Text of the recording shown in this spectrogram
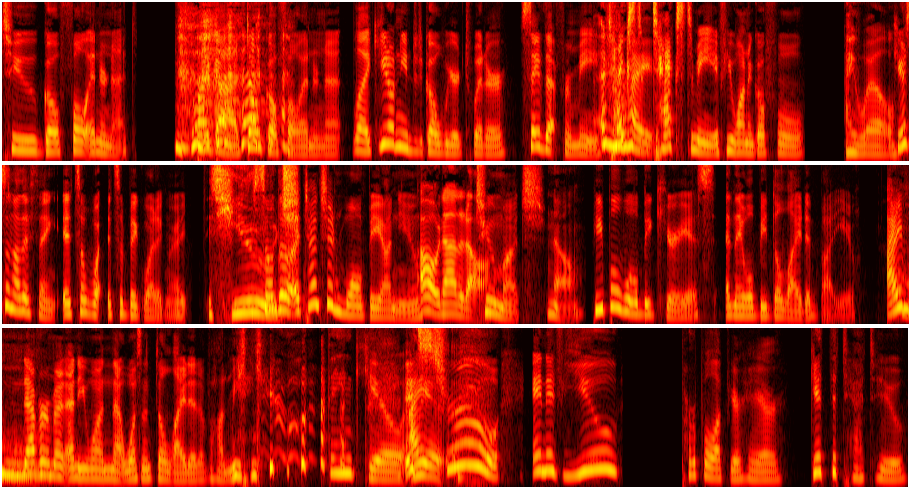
to go full internet, my God, don't go full internet. Like, you don't need to go weird Twitter. Save that for me. Text, Right. text me if you want to go full. I will. Here's another thing. It's a it's a big wedding, right? It's huge. So the attention won't be on you oh, not at all. too much. No. People will be curious and they will be delighted by you. I've Oh. never met anyone that wasn't delighted upon meeting you. Thank you. it's I- true. And if you purple up your hair, get the tattoo,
